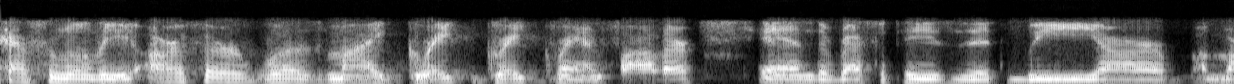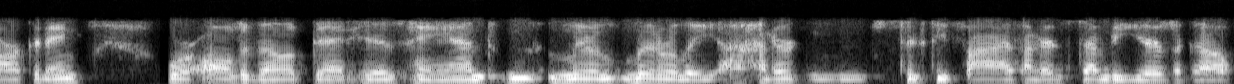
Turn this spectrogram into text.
Absolutely. Arthur was my great great grandfather, and the recipes that we are marketing were all developed at his hand literally 165, 170 years ago.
